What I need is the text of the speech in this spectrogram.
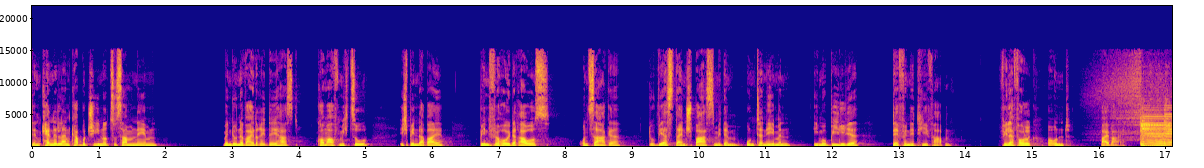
den Kennenlern-Cappuccino zusammennehmen. Wenn du eine weitere Idee hast, komm auf mich zu. Ich bin dabei, bin für heute raus und sage, du wirst deinen Spaß mit dem Unternehmen Immobilie definitiv haben. Viel Erfolg und bye bye.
